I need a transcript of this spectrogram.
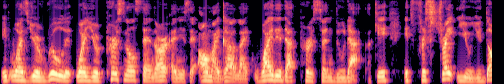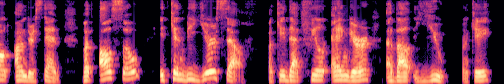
it was your rule, it was your personal standard, and you say, "Oh my God, like why did that person do that?" Okay, it frustrates you. You don't understand, but also it can be yourself, okay, that feel anger about you. Okay,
